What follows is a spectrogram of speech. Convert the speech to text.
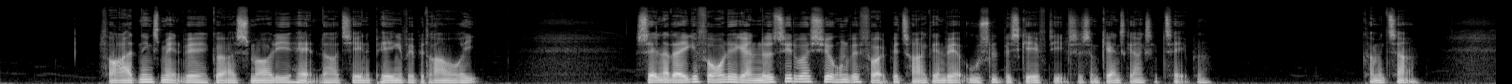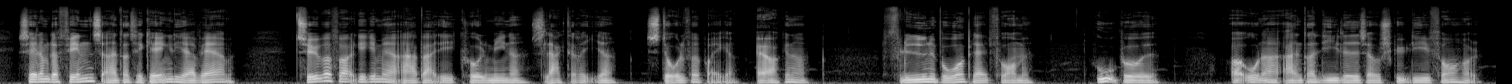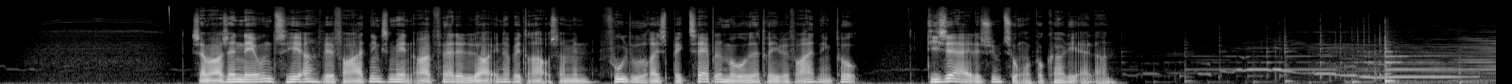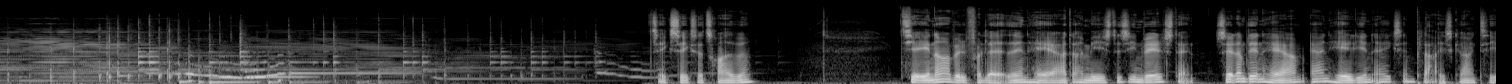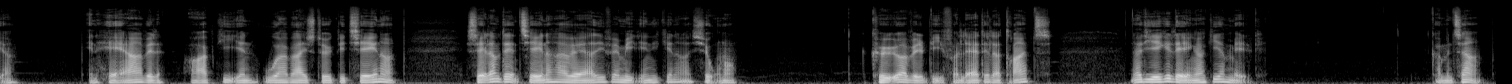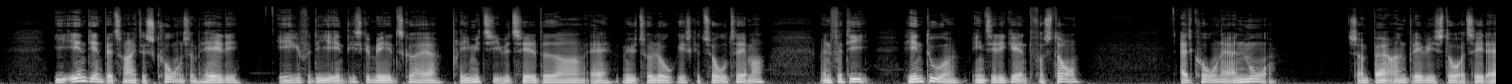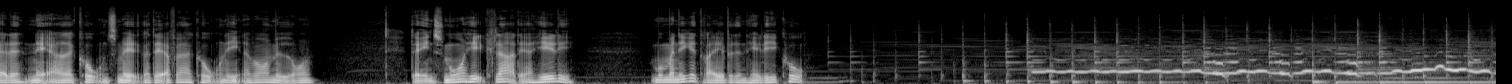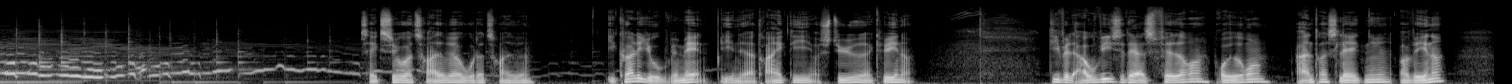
Forretningsmænd vil gøre smålige handler og tjene penge ved bedrageri. Selv når der ikke foreligger en nødsituation, vil folk betragte enhver usel beskæftigelse som ganske acceptabel. Kommentar. Selvom der findes andre tilgængelige erhverv, tøver folk ikke med at arbejde i kulminer, slagterier, stålfabrikker, ørkener, flydende boreplatforme, ubåde og under andre ligeledes afskyelige forhold. Som også er nævnt her, vil forretningsmænd opfatte løgn og bedrag som en fuldt ud respektabel måde at drive forretning på. Disse er alle symptomer på kold i alderen. Tekst 36 Tjenere vil forlade en herre, der har mistet sin velstand, selvom den herre er en helgen af eksemplarisk karakter. En herre vil og opgive en uarbejdsdygtig tjener, selvom den tjener har været i familien i generationer. Køer vil blive forladt eller dræbt, når de ikke længere giver mælk. Kommentar. I Indien betragtes konen som hellig, ikke fordi indiske mennesker er primitive tilbedere af mytologiske totemmer, men fordi hinduer intelligent forstår, at konen er en mor, som børn blev vi stort set alle næret af koens mælk, og derfor er koen en af vores mødre. Da ens mor helt klart er hellig, må man ikke dræbe den hellige ko. Tekst 37 og 38 I Kali vil mænd blive nærdrægtige og styret af kvinder. De vil afvise deres fædre, brødre, andre slægtninge og venner,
